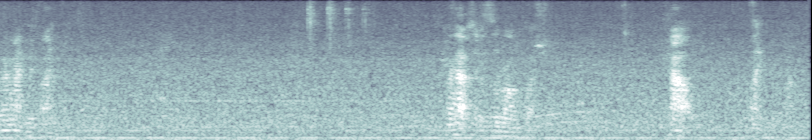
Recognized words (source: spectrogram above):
Where might we find them? Perhaps it is the wrong question. How might we find them?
